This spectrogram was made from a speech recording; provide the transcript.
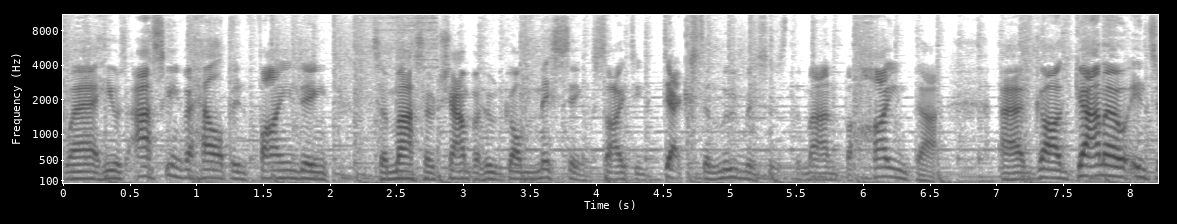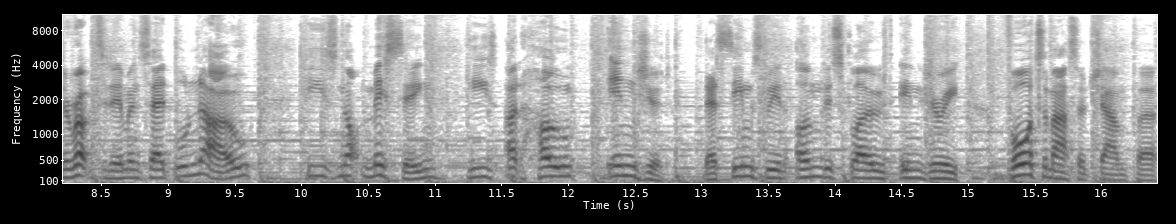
where he was asking for help in finding Tommaso Ciampa, who'd gone missing, citing Dexter Lumis as the man behind that. Uh, Gargano interrupted him and said, Well, no, he's not missing. He's at home injured. There seems to be an undisclosed injury for Tommaso Ciampa,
